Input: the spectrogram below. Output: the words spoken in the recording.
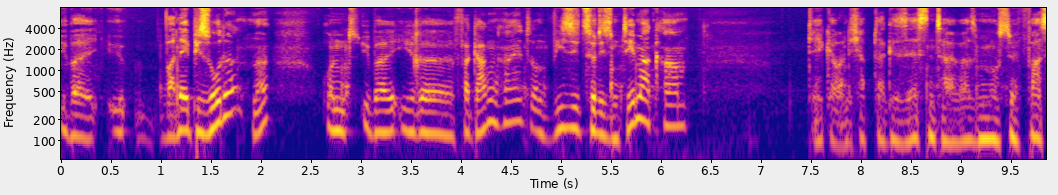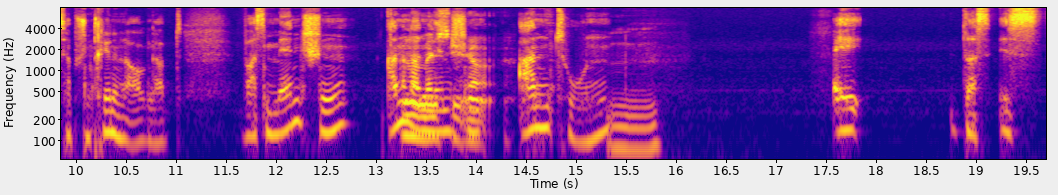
über, ü- war eine Episode, ne? Und über ihre Vergangenheit und wie sie zu diesem Thema kam. Digga, und ich habe da gesessen teilweise, mir musste fast, ich habe schon Tränen in den Augen gehabt, was Menschen anderen Anderen Menschen, Menschen, ja. antun. Ey, das ist,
